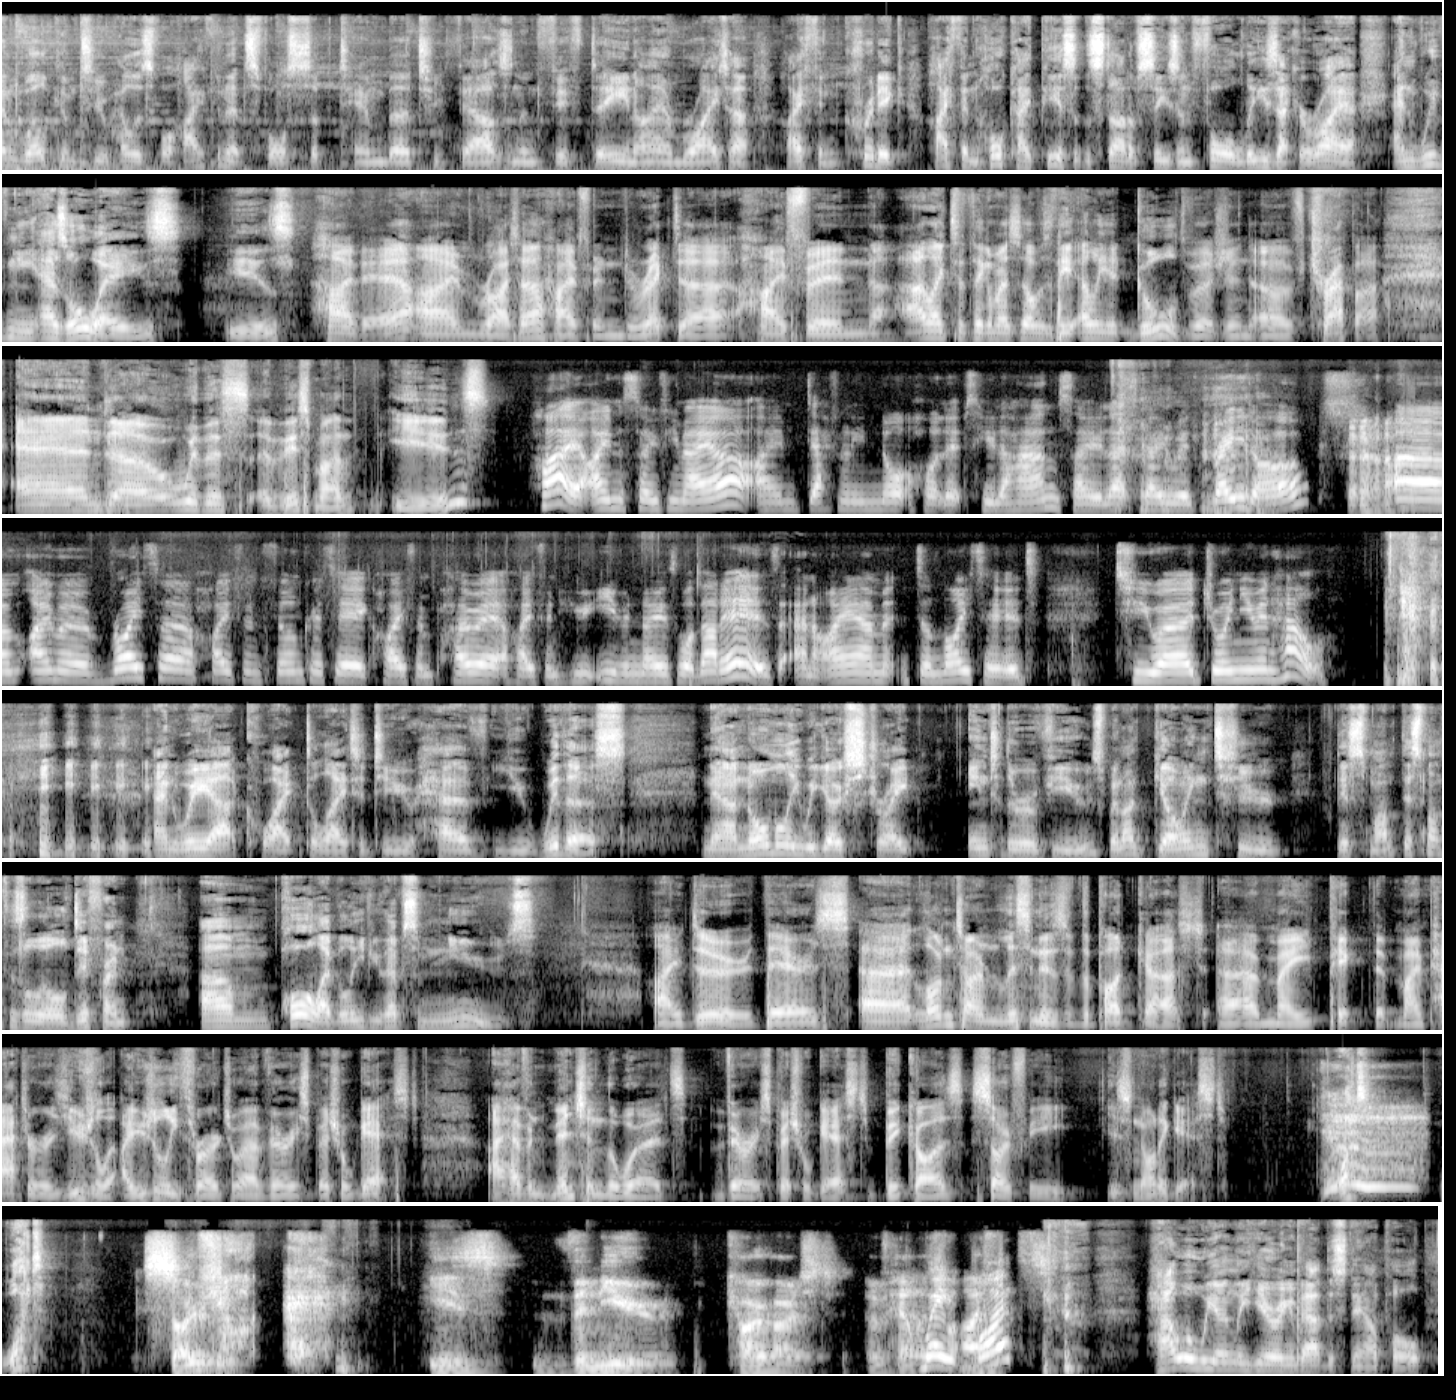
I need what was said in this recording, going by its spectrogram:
And welcome to Hell is for Hyphenates for September 2015. I am writer, hyphen critic, hyphen Hawkeye Pierce at the start of season 4, Lee Zachariah, and with me as always is. Hi there, I'm writer, hyphen director, hyphen. I like to think of myself as the Elliot Gould version of Trapper. And uh, with us this month is. Hi, I'm Sophie Mayer. I'm definitely not Hot Lips Houlihan, so let's go with Radar. um, I'm a writer, hyphen film critic, hyphen poet, hyphen who even knows what that is, and I am delighted to uh, join you in hell. and we are quite delighted to have you with us. Now, normally we go straight into the reviews. We're not going to this month. This month is a little different. Um, Paul, I believe you have some news. I do. There's uh, long-time listeners of the podcast uh, may pick that my patter is usually I usually throw to our very special guest. I haven't mentioned the words "very special guest" because Sophie is not a guest. What? what? Sophie is the new co-host of Hell. Wait, what? How are we only hearing about this now, Paul?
